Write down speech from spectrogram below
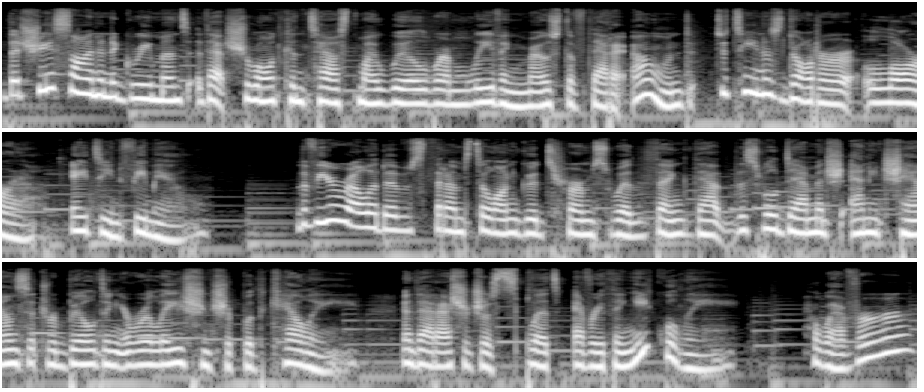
that she signed an agreement that she won't contest my will where I'm leaving most of that I owned to Tina's daughter, Laura, 18 female. The few relatives that I'm still on good terms with think that this will damage any chance at rebuilding a relationship with Kelly, and that I should just split everything equally. However,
